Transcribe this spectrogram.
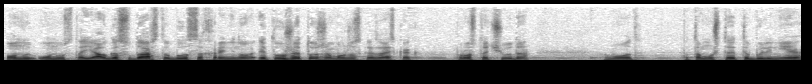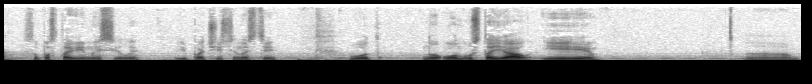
он, он устоял, государство было сохранено, это уже тоже можно сказать как просто чудо, вот, потому что это были не сопоставимые силы и по численности, вот, но он устоял, и Эм,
